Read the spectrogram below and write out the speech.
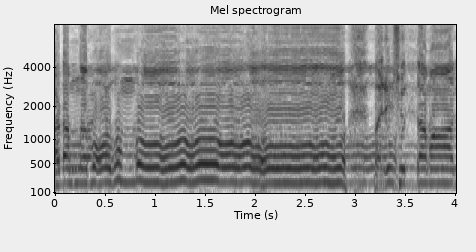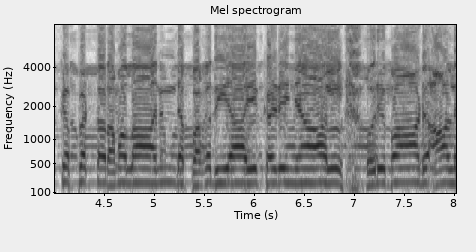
കടന്നു പോകുമ്പോ പരിശുദ്ധമാക്കപ്പെട്ട റമദാനിന്റെ പകുതിയായി കഴിഞ്ഞാൽ ഒരുപാട് ആളുകൾ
